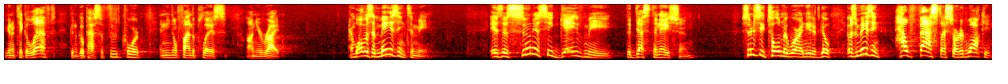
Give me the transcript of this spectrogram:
You're going to take a left. You're going to go past the food court, and then you'll find the place on your right. And what was amazing to me is as soon as he gave me the destination, as soon as he told me where I needed to go, it was amazing how fast I started walking.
